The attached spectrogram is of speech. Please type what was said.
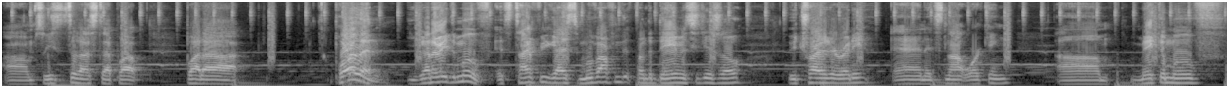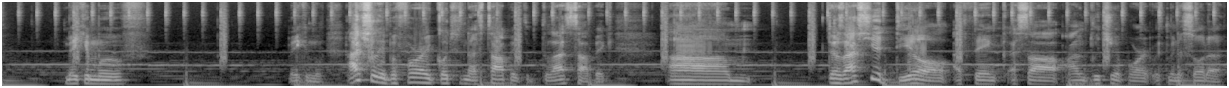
Um, so he's still gotta step up. But uh, Portland, you gotta make the move. It's time for you guys to move on from the, from the Dame and CJ. We tried it already, and it's not working. Um, make a move. Make a move make a move. Actually, before I go to the next topic, the last topic, um, there's actually a deal I think I saw on Bleacher Report with Minnesota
